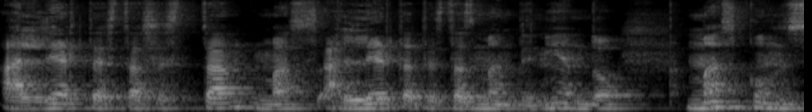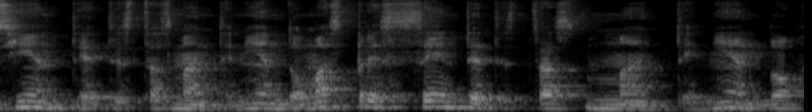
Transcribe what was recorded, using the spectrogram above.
alerta estás, más alerta te estás manteniendo, más consciente te estás manteniendo, más presente te estás manteniendo,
